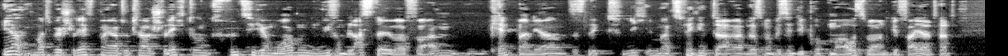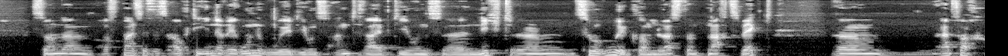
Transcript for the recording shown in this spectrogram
Ja, manchmal schläft man ja total schlecht und fühlt sich am Morgen wie vom Laster überfahren. Kennt man ja. Das liegt nicht immer zwingend daran, dass man ein bisschen die Puppen aus war und gefeiert hat, sondern oftmals ist es auch die innere Unruhe, die uns antreibt, die uns äh, nicht ähm, zur Ruhe kommen lässt und nachts weckt. Ähm, einfach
